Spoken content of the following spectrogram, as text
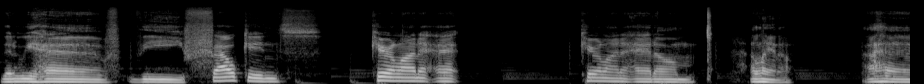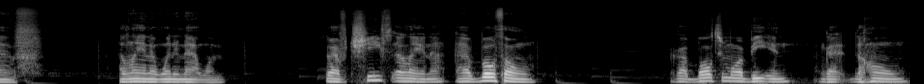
Then we have the Falcons, Carolina at Carolina at um Atlanta. I have Atlanta winning that one. So I have Chiefs, Atlanta. I have both home. I got Baltimore beaten. I got the home.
